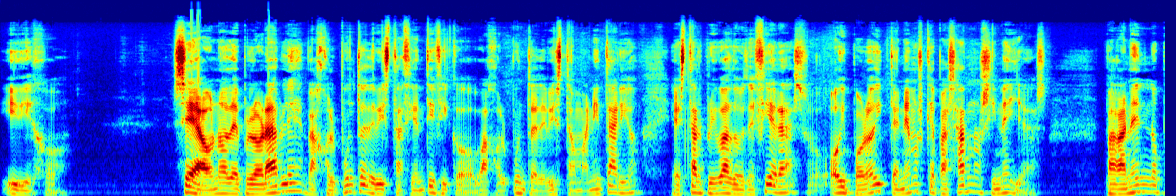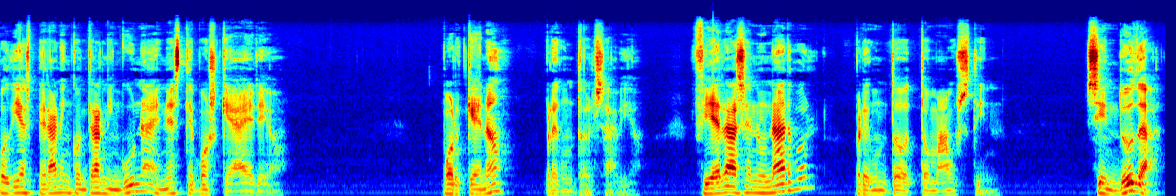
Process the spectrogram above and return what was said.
y dijo sea o no deplorable, bajo el punto de vista científico o bajo el punto de vista humanitario, estar privados de fieras, hoy por hoy tenemos que pasarnos sin ellas. Paganel no podía esperar encontrar ninguna en este bosque aéreo. ¿Por qué no? preguntó el sabio. ¿Fieras en un árbol? preguntó Tom Austin. Sin duda,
